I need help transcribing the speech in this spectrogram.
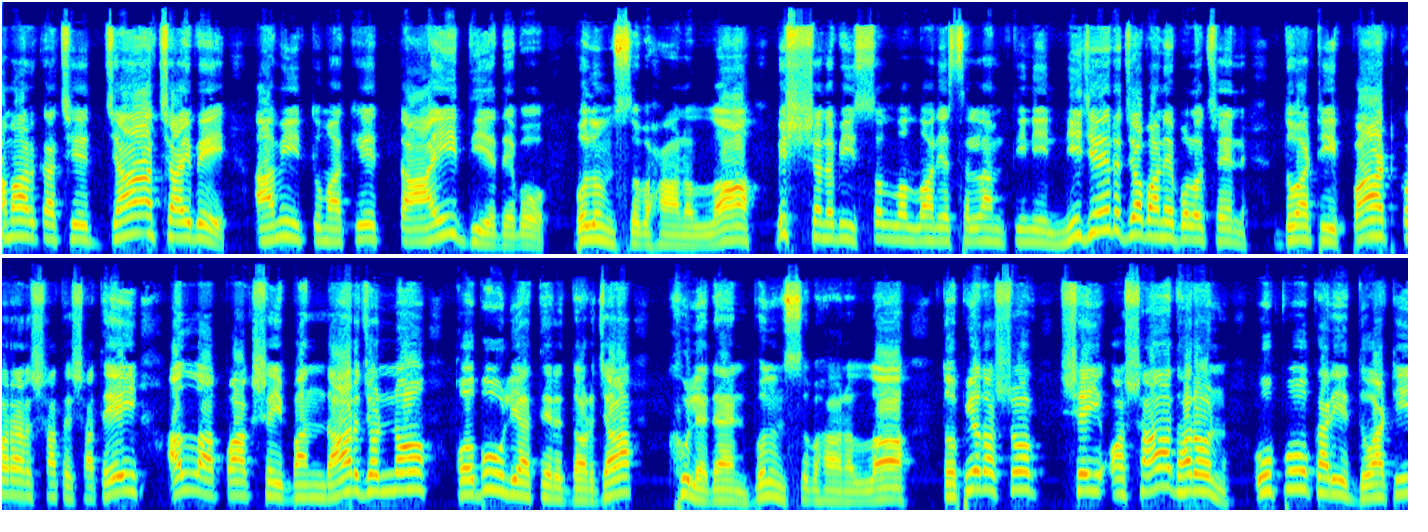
আমার কাছে যা চাইবে, আমি তোমাকে তাই দিয়ে দেব। বলুন, সুবহানাল্লাহ। বিশ্বনবী সাল্লাল্লাহু আলাইহি সাল্লাম তিনি নিজের জবানে বলেছেন, দোয়াটি পাঠ করার সাথে সাথেই আল্লাহ পাক সেই বান্দার জন্য কবুলিয়াতের দরজা খুলে দেন। বলুন, সুবহানাল্লাহ। তো প্রিয় দর্শক, সেই অসাধারণ উপকারী দোয়াটি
